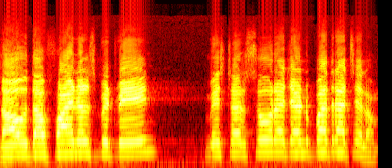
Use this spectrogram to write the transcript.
now the finals between mister Suraj and Bhadrachalam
